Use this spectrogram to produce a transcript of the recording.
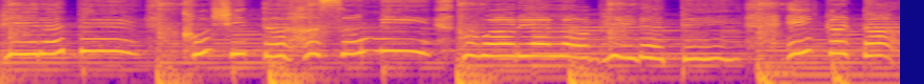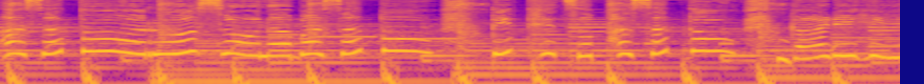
फिरते खुशीत हसनी वाऱ्याला भिडते. एकटा असतो रुसून बसतो तिथेच फसतो गाडी ही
